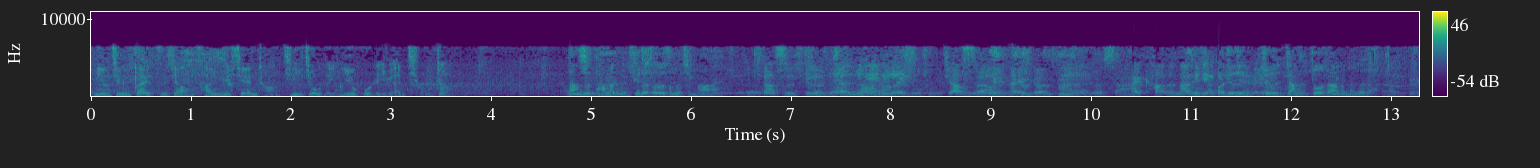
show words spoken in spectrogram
民警再次向参与现场急救的医护人员求证。当时他们你去的时候是什么情况呢？当时去的时候，他那个主驾驶位那一个，嗯，还卡在那里。哦，就是就是驾驶座上的那个人。嗯，对。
